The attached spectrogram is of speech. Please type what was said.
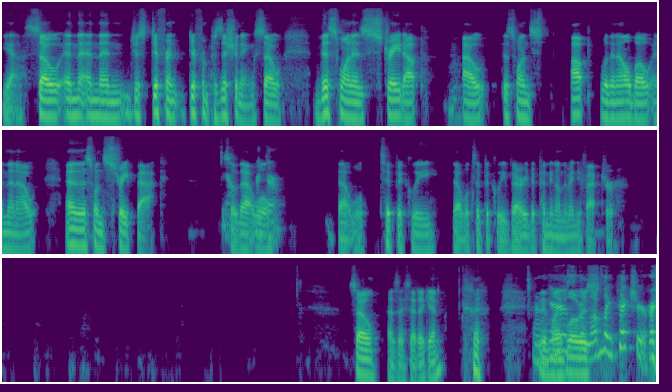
Yeah. So and and then just different different positioning. So this one is straight up, out. This one's up with an elbow and then out, and this one's straight back. Yeah, so that right will there. that will typically that will typically vary depending on the manufacturer. So as I said again, And here's the blowers lovely picture.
